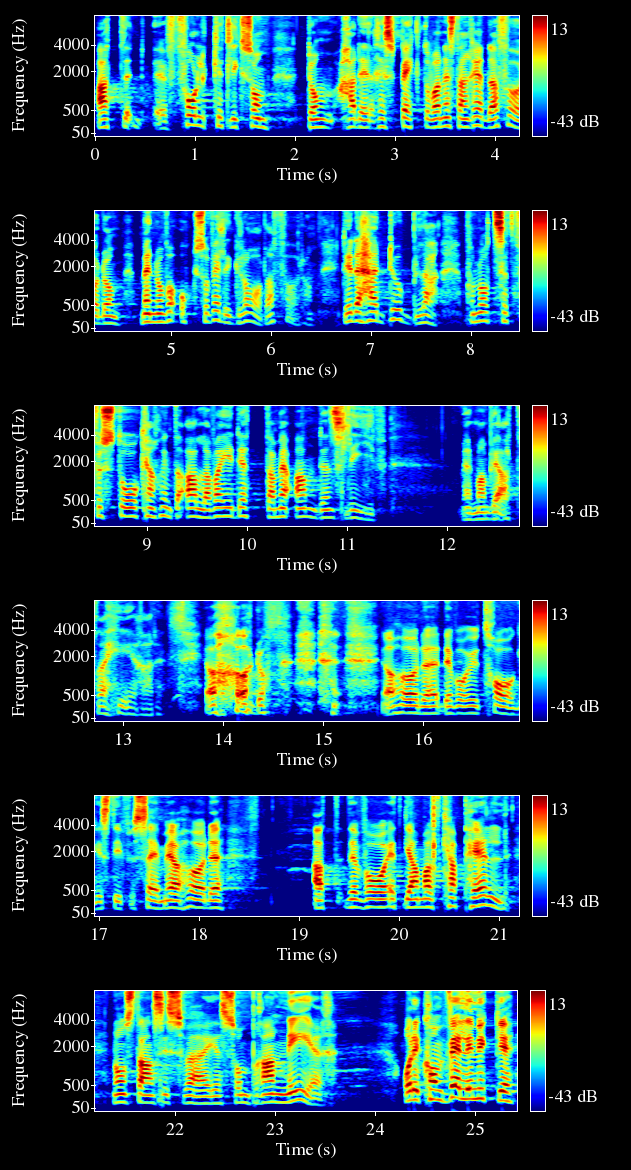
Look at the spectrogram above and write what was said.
att eh, folket liksom, de hade respekt och var nästan rädda för dem. Men de var också väldigt glada för dem. Det är det här dubbla. På något sätt förstår kanske inte alla vad är detta med andens liv. Men man blir attraherad. Jag hörde, jag hörde, det var ju tragiskt i och för sig, men jag hörde att det var ett gammalt kapell någonstans i Sverige som brann ner. Och det kom väldigt mycket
